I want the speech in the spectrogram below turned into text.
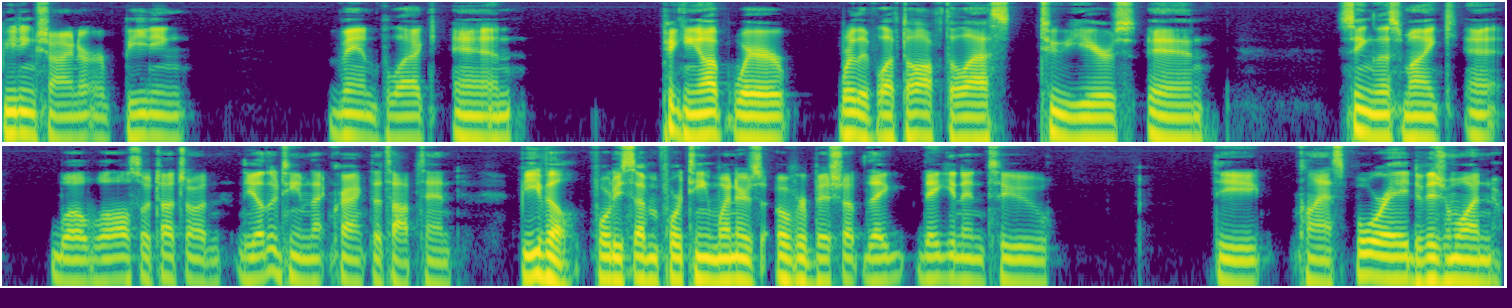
beating Shiner or beating Van Vleck and picking up where where they've left off the last two years and seeing this, Mike. Uh, well, we'll also touch on the other team that cracked the top ten, Beeville, 47-14 winners over Bishop. They they get into the Class 4A Division One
